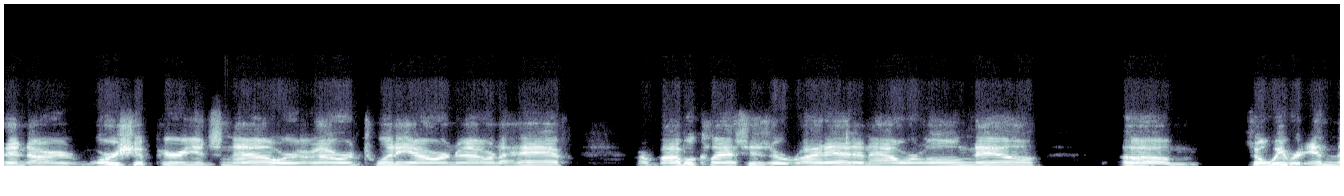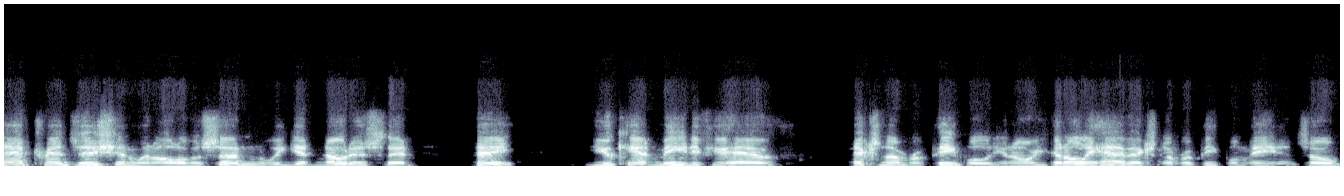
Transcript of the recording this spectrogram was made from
And our worship periods now are an hour and 20, hour, an hour and a half. Our Bible classes are right at an hour long now. Um, so we were in that transition when all of a sudden we get notice that, hey, you can't meet if you have X number of people. You know, you can only have X number of people meet. And so,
